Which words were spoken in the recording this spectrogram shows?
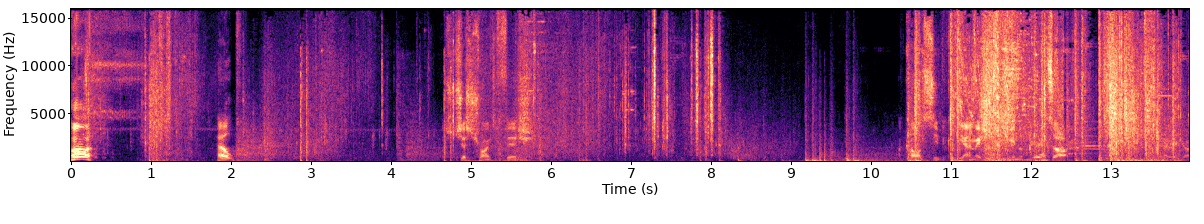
Ah! Help! Just trying to fish. I can't see because the animation is me in the water. There we go.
